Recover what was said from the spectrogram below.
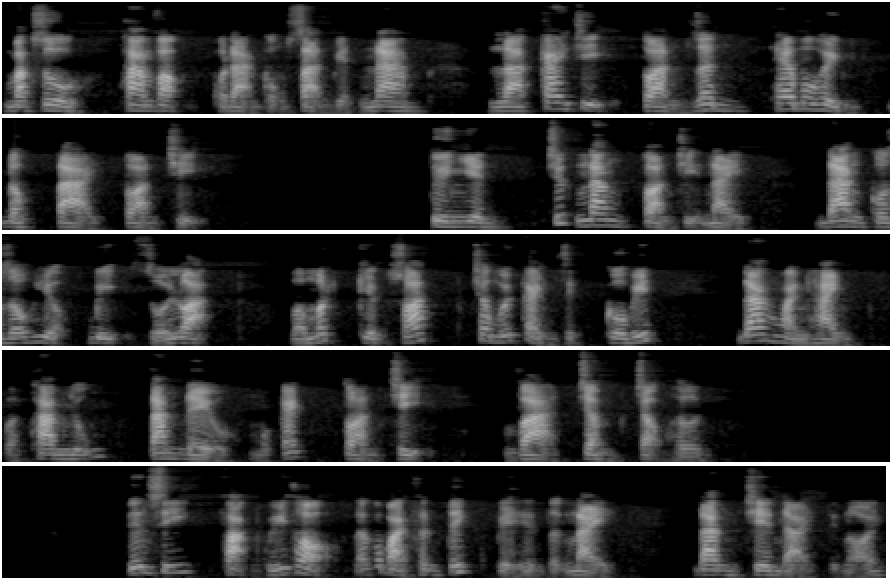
Mặc dù tham vọng của Đảng Cộng sản Việt Nam là cai trị toàn dân theo mô hình độc tài toàn trị. Tuy nhiên, chức năng toàn trị này đang có dấu hiệu bị rối loạn và mất kiểm soát trong bối cảnh dịch Covid đang hoành hành và tham nhũng tăng đều một cách toàn trị và trầm trọng hơn. Tiến sĩ Phạm Quý Thọ đã có bài phân tích về hiện tượng này đăng trên đài tiếng nói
